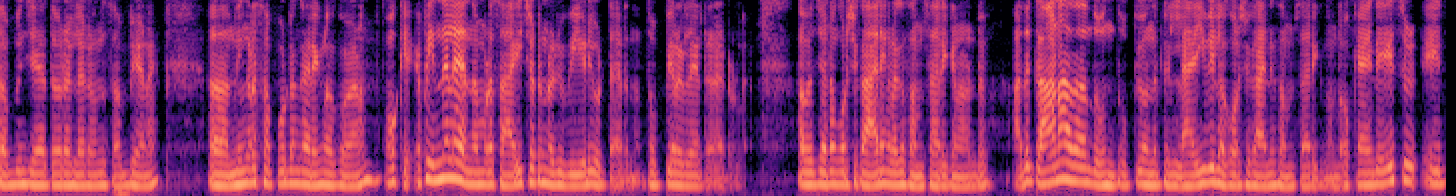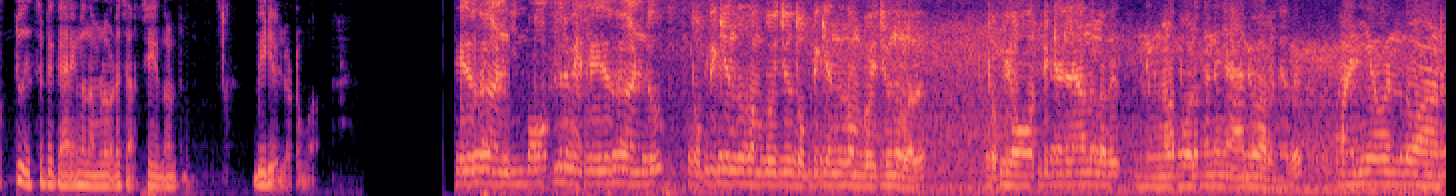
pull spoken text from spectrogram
സബും ചെയ്യാത്തവരെല്ലാവരും ഒന്ന് സബ് ചെയ്യണേ. നിങ്ങളുടെ സപ്പോർട്ടും കാര്യങ്ങളൊക്കെ വേണം. ഓക്കെ അപ്പോൾ ഇന്നലെ നമ്മുടെ സായി ചേട്ടൻ ഒരു വീഡിയോ ഇട്ടായിരുന്നു തൊപ്പി റിലേറ്റഡ് ആയിട്ടുള്ള. അപ്പോൾ ചേട്ടൻ കുറച്ച് കാര്യങ്ങളൊക്കെ സംസാരിക്കണമുണ്ട് അത് കാണാതാന്ന് തോന്നുന്നു തൊപ്പി വന്നിട്ട് ലൈവിലോ കുറച്ച് കാര്യം സംസാരിക്കുന്നുണ്ട്. ഓക്കെ അതിന്റെ എ ടു ഇസിട്ട് കാര്യങ്ങൾ നമ്മളിവിടെ ചർച്ച ചെയ്യുന്നുണ്ട്. വീഡിയോയിലോട്ട് പോവാം. മെസ്സേജസ് ഇൻബോക്സിൽ മെസ്സേജസ് കണ്ടു. തൊപ്പിക്ക് എന്ത് സംഭവിച്ചു തൊപ്പിക്ക് എന്ത് സംഭവിച്ചു എന്നുള്ളത്. തൊപ്പി ഹോസ്പിറ്റലിലാന്നുള്ളത് നിങ്ങളെ പോലെ തന്നെ ഞാനും അറിഞ്ഞത്. പനിയോ എന്തോ ആണ്.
